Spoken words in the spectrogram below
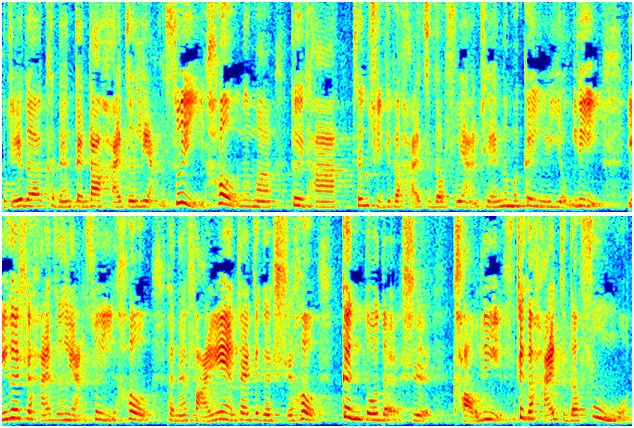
我觉得可能等到孩子两岁以后，那么对他争取这个孩子的抚养权，那么更为有利。一个是孩子两岁以后，可能法院在这个时候更多的是考虑这个孩子的父母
